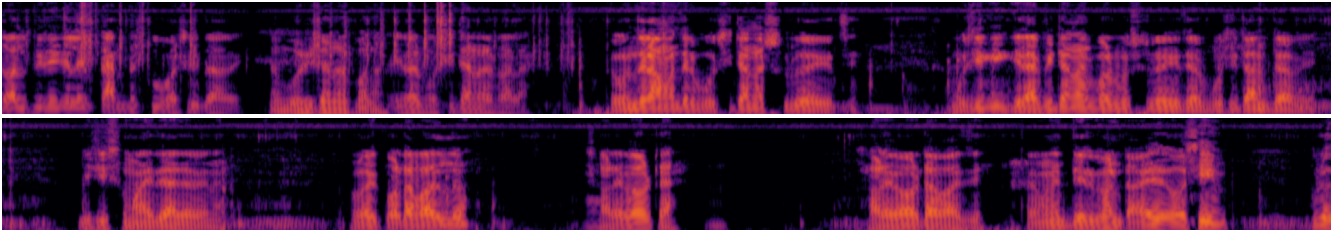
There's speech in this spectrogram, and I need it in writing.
জল ফিরে গেলে টানতে খুব অসুবিধা হবে। বহি টানার পালা। এবার বসি টানার পালা। তো বন্ধুরা আমাদের বসি টানা শুরু হয়ে গেছে। বসি কি গ্রাফি টানার পর্ব শুরু হয়ে গেছে আর বসি টানতে হবে। বেশি সময় দেওয়া যাবে না। ভাই কটা বাজলো? সাড়ে বারোটা? সাড়ে বারোটা বাজে। তার মানে দেড় ঘণ্টা। এই অসীম পুরো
